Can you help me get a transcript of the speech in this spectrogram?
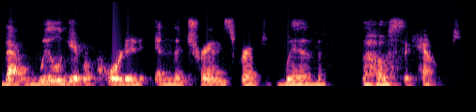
that will get recorded in the transcript with the host's account.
